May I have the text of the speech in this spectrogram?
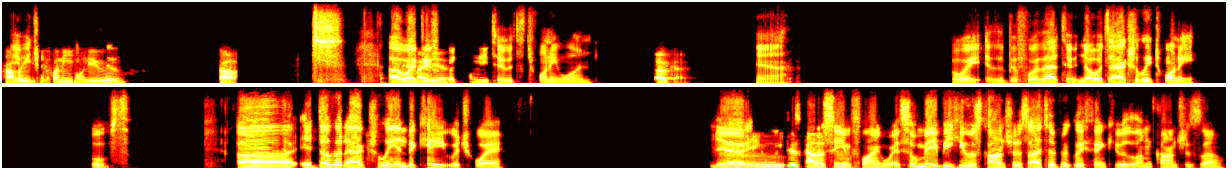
Probably Maybe chapter 22. 22? Oh, Uh, Same right idea. before twenty-two, it's twenty-one. okay. Yeah. Oh wait, is it before that too? No, it's actually twenty. Oops. Uh, it doesn't actually indicate which way. Yeah, he- we Uh, just kind of see him flying away. So maybe he was conscious. I typically think he was unconscious though.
